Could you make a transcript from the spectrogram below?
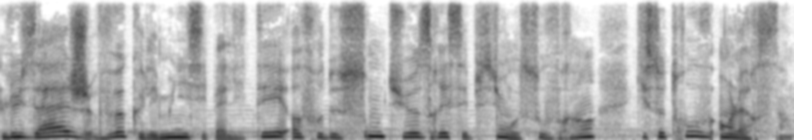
L'usage veut que les municipalités offrent de somptueuses réceptions aux souverains qui se trouvent en leur sein.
